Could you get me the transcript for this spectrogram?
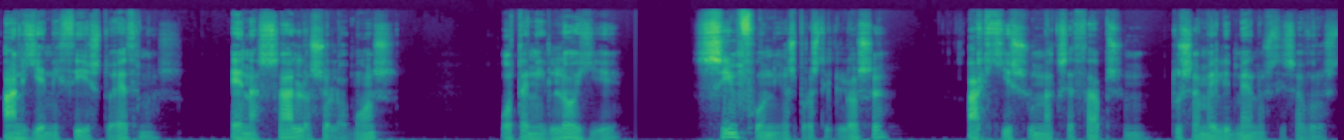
αν γεννηθεί στο έθνος, ένας άλλος Σολομός, όταν οι λόγοι, σύμφωνοι ως προς τη γλώσσα, αρχίσουν να ξεθάψουν τους αμελημένους θησαυρούς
